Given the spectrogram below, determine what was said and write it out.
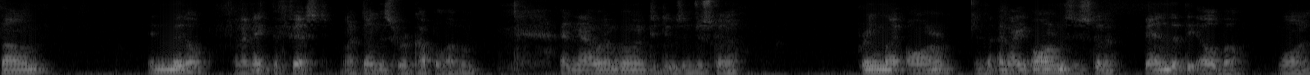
thumb in the middle and I make the fist. I've done this for a couple of them. And now what I'm going to do is I'm just going to bring my arm, and my arm is just going to bend at the elbow. One.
